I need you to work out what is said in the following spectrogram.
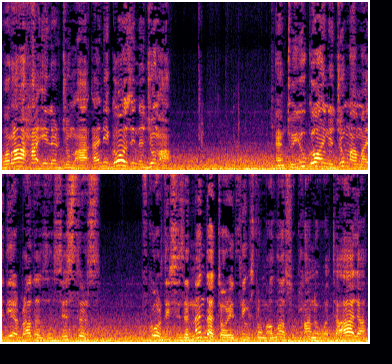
waraha ila Jum'ah and he goes in the Jum'ah. And to you go in the Jum'ah, my dear brothers and sisters, of course this is a mandatory thing from Allah subhanahu wa ta'ala.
